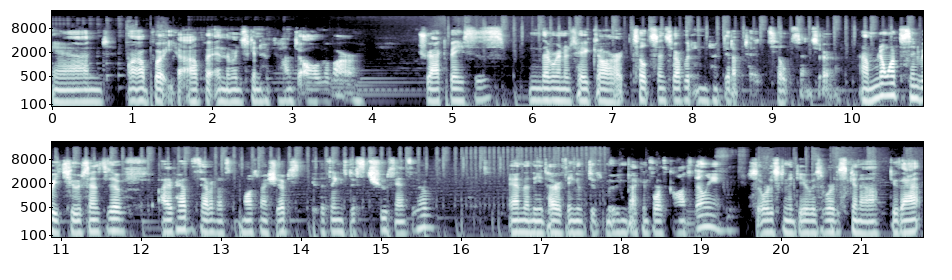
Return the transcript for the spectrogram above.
and our output, yeah, output, and then we're just gonna hook it onto all of our track bases. And then we're gonna take our tilt sensor output and hook it up to a tilt sensor. Um, we don't want this thing to be too sensitive. I've had this happen to most of my ships. The thing's just too sensitive and then the entire thing is just moving back and forth constantly. So what we're just gonna do is we're just gonna do that,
